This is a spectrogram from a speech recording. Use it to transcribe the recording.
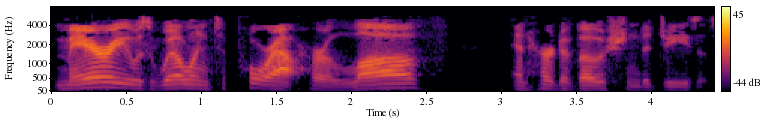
Mary was willing to pour out her love and her devotion to Jesus.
